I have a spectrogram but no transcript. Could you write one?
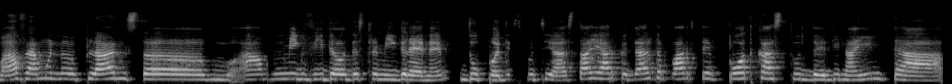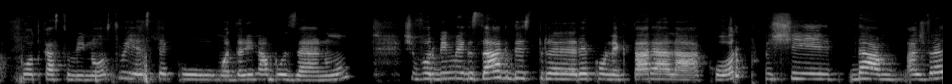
aveam în plan să am un mic video despre migrene după discuția asta, iar pe de altă parte podcastul de dinaintea podcastului nostru este cu Mădălina Buzeanu și vorbim exact despre reconectarea la corp. Și da, aș vrea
